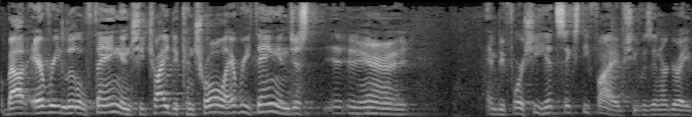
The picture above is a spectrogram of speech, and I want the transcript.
about every little thing, and she tried to control everything and just. Eh, eh, eh. And before she hit 65, she was in her grave.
